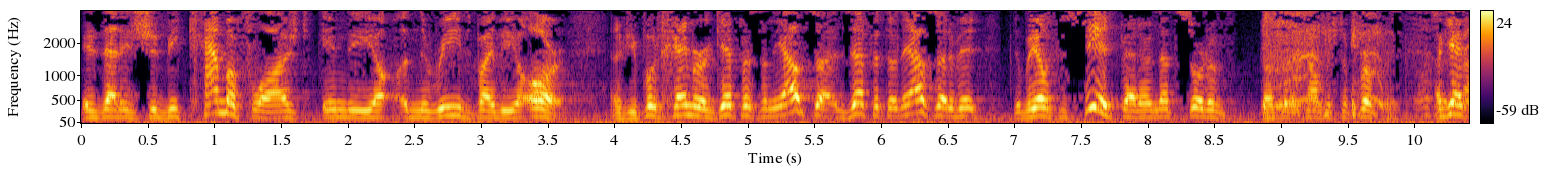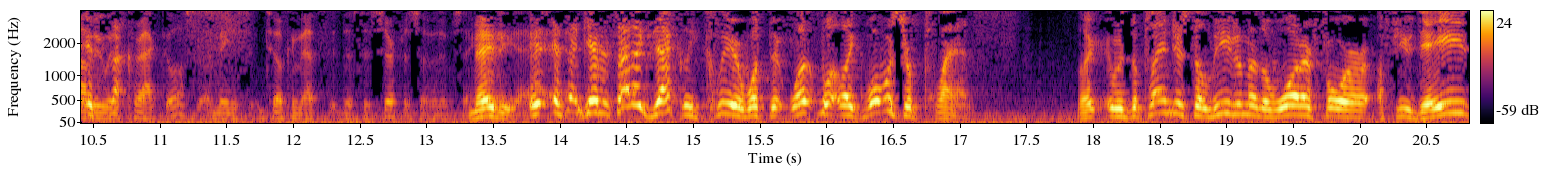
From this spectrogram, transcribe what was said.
is that it should be camouflaged in the uh, in the reeds by the or. And if you put chemer or gefes on the outside, zephyt on the outside of it, they'll be able to see it better, and that sort of doesn't accomplish the purpose. Again, probably it's not, cracked also. I mean, he's talking about the, the surface of it. I'm saying. Maybe. It's, again, it's not exactly clear what the what, what like what was her plan. Like, it was the plan just to leave him in the water for a few days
